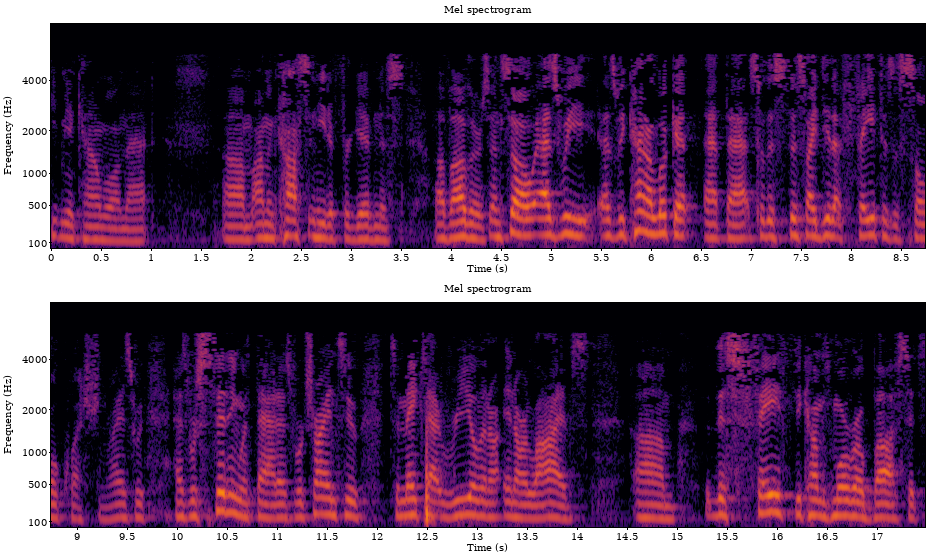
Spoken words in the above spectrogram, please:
keep me accountable on that. Um, I'm in constant need of forgiveness of others. And so as we as we kind of look at, at that, so this this idea that faith is a soul question, right? As we as we're sitting with that, as we're trying to to make that real in our in our lives, um, this faith becomes more robust. It's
